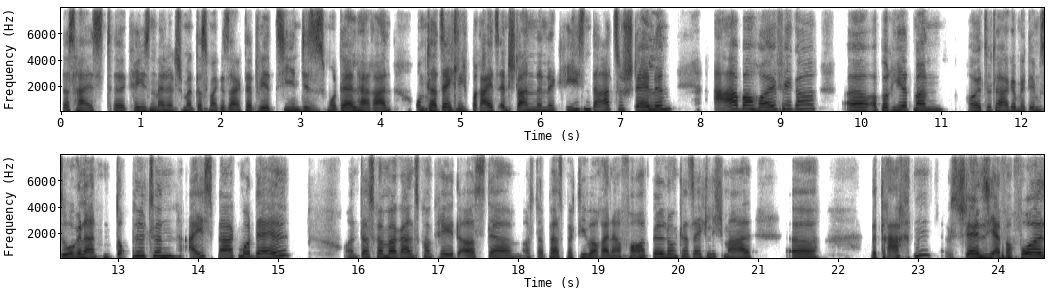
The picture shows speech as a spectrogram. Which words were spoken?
Das heißt äh, Krisenmanagement, dass man gesagt hat, wir ziehen dieses Modell heran, um tatsächlich bereits entstandene Krisen darzustellen. Aber häufiger äh, operiert man heutzutage mit dem sogenannten doppelten Eisbergmodell. Und das können wir ganz konkret aus der, aus der Perspektive auch einer Fortbildung tatsächlich mal äh, betrachten. Stellen Sie sich einfach vor,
